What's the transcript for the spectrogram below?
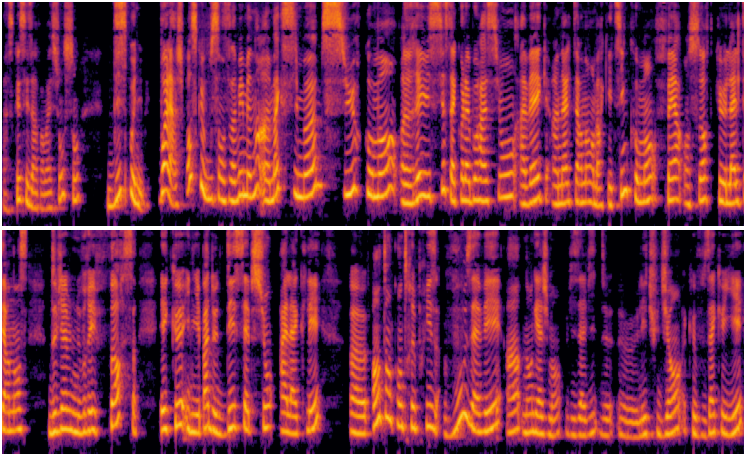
parce que ces informations sont Voilà, je pense que vous en savez maintenant un maximum sur comment réussir sa collaboration avec un alternant en marketing, comment faire en sorte que l'alternance devienne une vraie force et qu'il n'y ait pas de déception à la clé. Euh, en tant qu'entreprise, vous avez un engagement vis-à-vis de euh, l'étudiant que vous accueillez.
